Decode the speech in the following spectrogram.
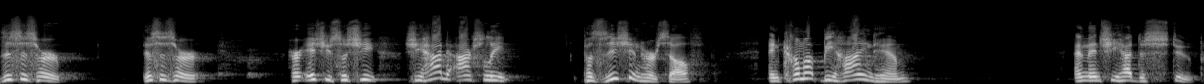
this is her, this is her, her issue. So she, she had to actually position herself and come up behind him, and then she had to stoop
